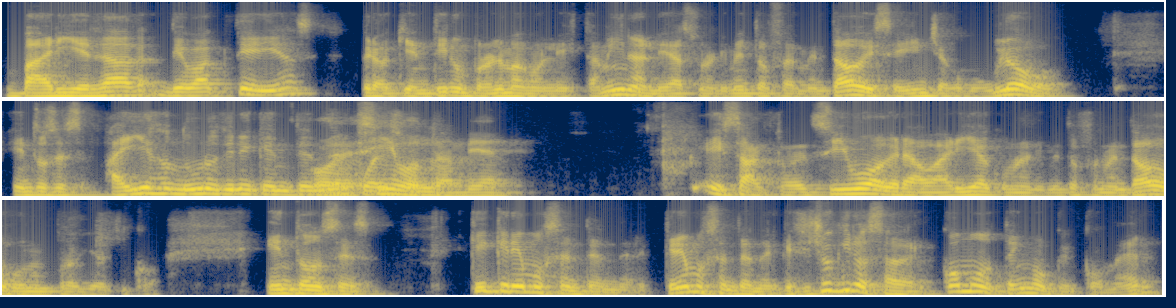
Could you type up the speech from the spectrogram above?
variedad de bacterias, pero a quien tiene un problema con la histamina le das un alimento fermentado y se hincha como un globo. Entonces, ahí es donde uno tiene que entender... O también. Exacto, el SIBO agravaría con un alimento fermentado o con un probiótico. Entonces, ¿qué queremos entender? Queremos entender que si yo quiero saber cómo tengo que comer,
